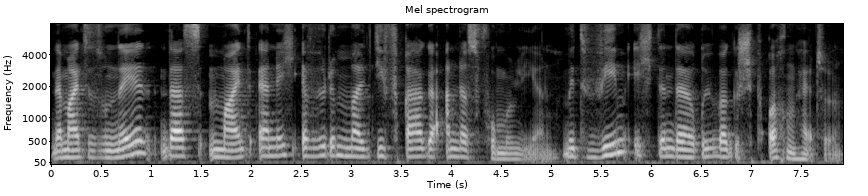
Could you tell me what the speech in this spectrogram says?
Der meinte so, nee, das meint er nicht. Er würde mal die Frage anders formulieren. Mit wem ich denn darüber gesprochen hätte.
